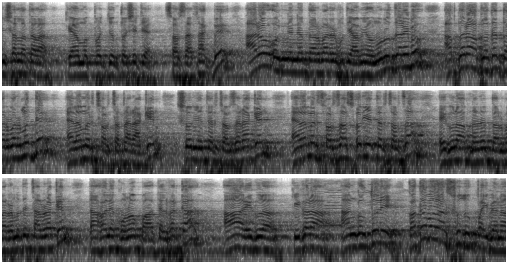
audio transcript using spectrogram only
ইনশাল্লাহ তালা কেয়ামত পর্যন্ত সেটা চর্চা থাকবে। আরও অন্যান্য দরবারের প্রতি আমি অনুরোধ জানাব আপনারা আপনাদের দরবারের মধ্যে এলামের চর্চাটা রাখেন, শরীয়তের চর্চা রাখেন। এলামের চর্চা, শরীয়তের চর্চা, এগুলো আপনাদের দরবারের মধ্যে চালু রাখেন। তাহলে কোনো বাতেল ফেরকা। আর এগুলো কি করা? আঙ্গুল তুলে কথা বলার সুযোগ পাইবে না।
